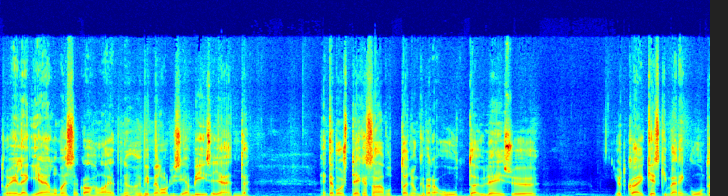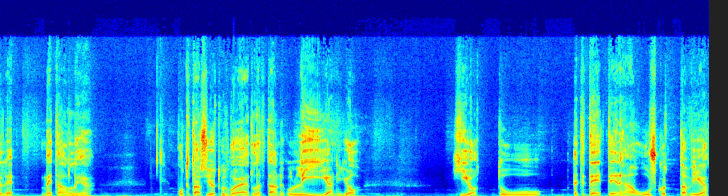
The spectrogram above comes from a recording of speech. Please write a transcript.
tuo elegia ja lumessa kahlaa, että ne on hyvin melodisia biisejä, että, että voisitte ehkä saavuttaa jonkin verran uutta yleisöä, jotka ei keskimäärin kuuntele metallia. Mutta taas jotkut voi ajatella, että tämä on niin liian jo hiottuu, että te ette enää ole uskottavia.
